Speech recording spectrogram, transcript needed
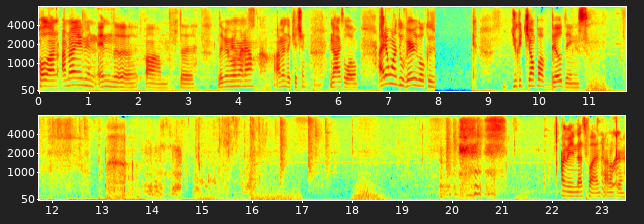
Hold on, I'm not even in the, um, the living room right now. I'm in the kitchen. Now it's low. I don't want to do very low because you could jump off buildings. I mean, that's fine. I don't care.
